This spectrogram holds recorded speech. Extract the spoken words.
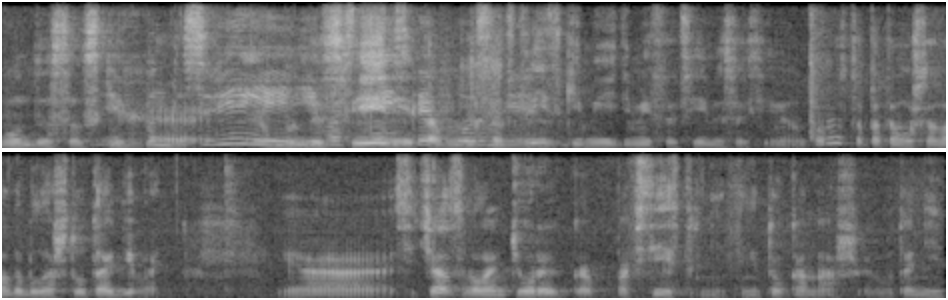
бундесовских, в бундесвере, э, бундесвере, там, и с форме. австрийскими этими, со всеми, со всеми. Ну, просто потому, что надо было что-то одевать. Э, Сейчас волонтеры как по всей стране, это не только наши, вот они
